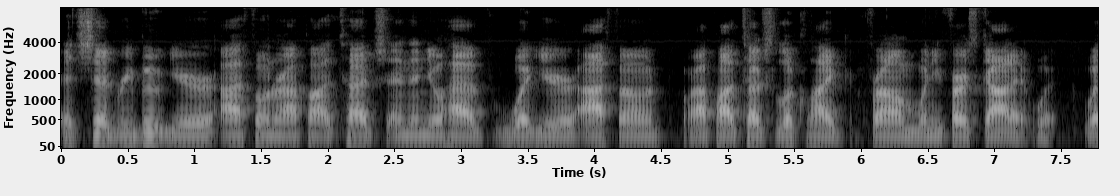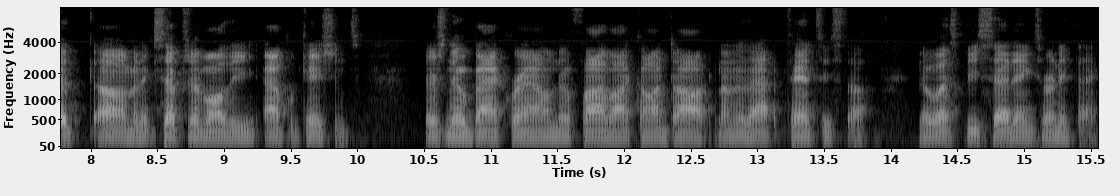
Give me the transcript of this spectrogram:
it should reboot your iPhone or iPod Touch, and then you'll have what your iPhone or iPod Touch looked like from when you first got it, with, with um, an exception of all the applications. There's no background, no five icon dock, none of that fancy stuff, no SB settings or anything.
